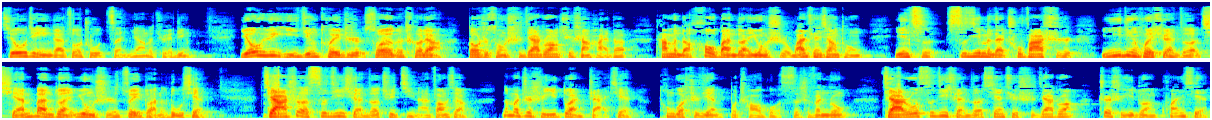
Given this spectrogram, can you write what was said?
究竟应该做出怎样的决定。由于已经推知所有的车辆都是从石家庄去上海的，他们的后半段用时完全相同。因此，司机们在出发时一定会选择前半段用时最短的路线。假设司机选择去济南方向，那么这是一段窄线，通过时间不超过四十分钟。假如司机选择先去石家庄，这是一段宽线，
